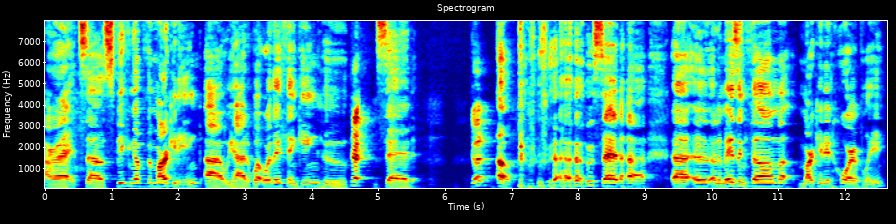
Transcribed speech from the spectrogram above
All right. So speaking of the marketing, uh, we had what were they thinking? Who Yeah. said Good. Oh, who said uh, uh, an amazing film marketed horribly,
